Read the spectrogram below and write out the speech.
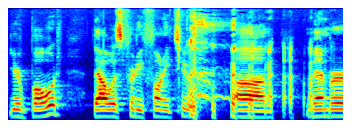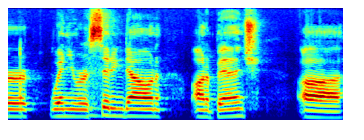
your boat? That was pretty funny too. Um, remember when you were sitting down on a bench uh,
